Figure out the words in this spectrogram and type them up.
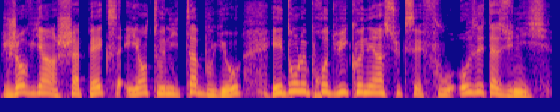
Jovien Chapex et Anthony Tabouillot, et dont le produit connaît un succès fou aux États-Unis.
